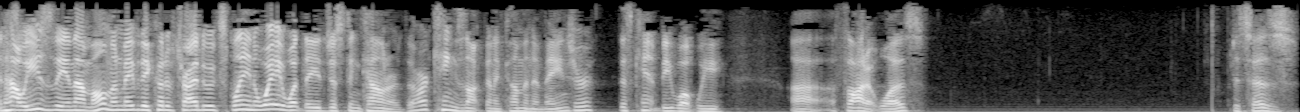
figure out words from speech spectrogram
And how easily in that moment maybe they could have tried to explain away what they had just encountered. Our king's not going to come in a manger. This can't be what we uh, thought it was. But it says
